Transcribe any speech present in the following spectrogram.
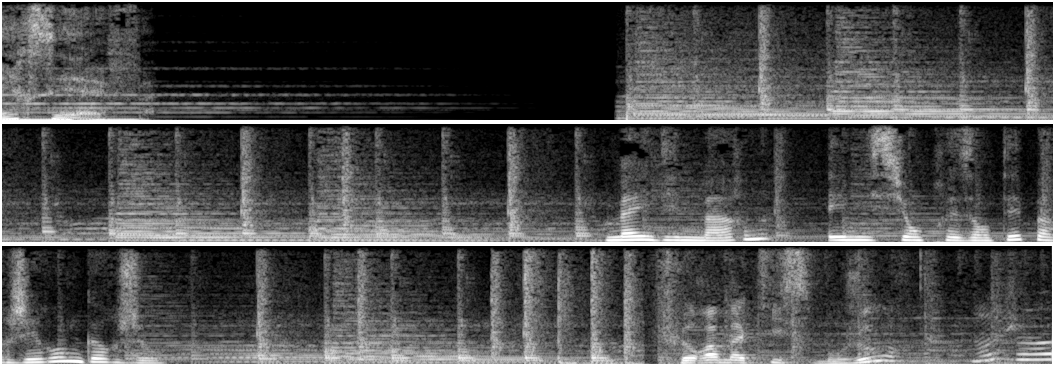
RCF. Made in Marne, émission présentée par Jérôme Gorgeau. Flora Matisse, bonjour. Bonjour.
